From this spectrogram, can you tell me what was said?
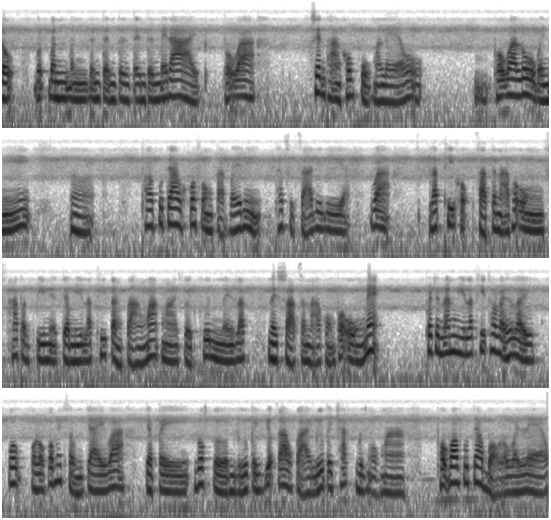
เรา มันมันเป็นเป็นเป็นเป็นเป็นไม่ได้ เพราะว่าเส้นทางเขาผูกมาแล้ว เพราะว่าโลกใบนี้ เออ พระพุทธเจ้าก็ทรงตัดไว้นี่ ถ้าศึกษาดีๆว่าลัทธิของศาสนาพระองค์ห้าพันปีเนี่ยจะมีลัทธิต่างๆ มากมายเกิดขึ้นในรัฐในศาสนาของพระองค์แน่เพราะฉะนั้นมีลัทธิเท่าไหร่เท่าไหร่พวกเราก็ไม่สนใจว่าจะไปล่วงเกินหรือไปเยอะก้าวไก่หรือไปชักดึงออกมา เพราะว่าพระเจ้าบอกเราไว้แล้ว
